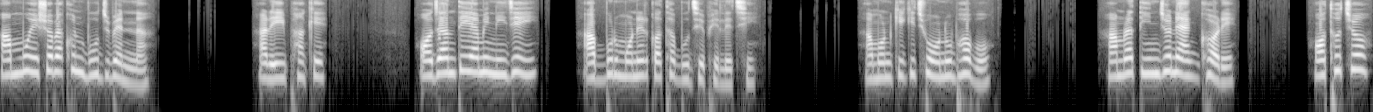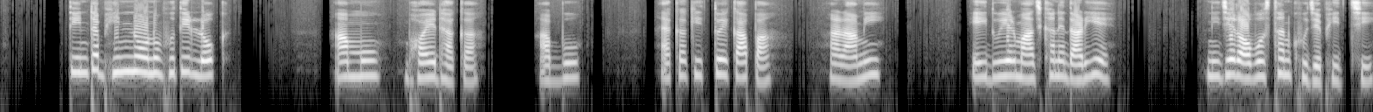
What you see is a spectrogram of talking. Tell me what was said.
আম্মু এসব এখন বুঝবেন না। আর এই ফাঁকে অজান্তেই আমি নিজেই আব্বুর মনের কথা বুঝে ফেলেছি। এমনকি কিছু অনুভবও। আমরা তিনজন এক ঘরে। অথচ তিনটা ভিন্ন অনুভূতির লোক। আম্মু ভয়ে ঢাকা, আব্বু একাকিত্বয়ে কাপা, আর আমি এই দুয়ের মাঝখানে দাঁড়িয়ে নিজের অবস্থান খুঁজে ফিরছি।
